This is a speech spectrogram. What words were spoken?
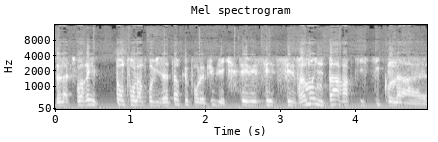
de la soirée, tant pour l'improvisateur que pour le public. C'est- vraiment une part artistique qu'on a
